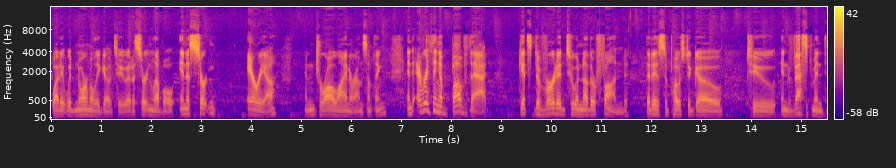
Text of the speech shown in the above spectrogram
what it would normally go to at a certain level in a certain area and draw a line around something and everything above that gets diverted to another fund that is supposed to go to investment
